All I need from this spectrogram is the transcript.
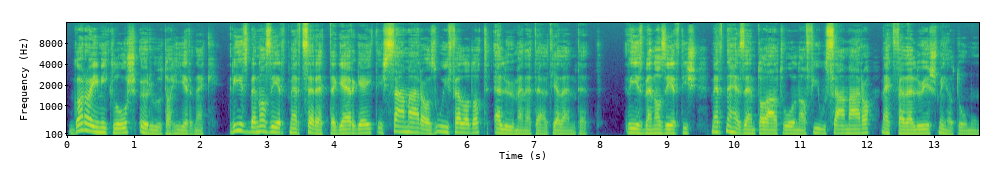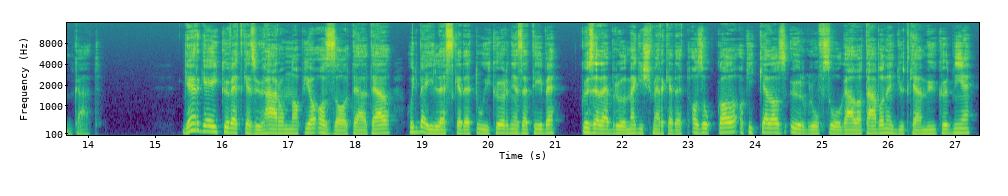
Garai Miklós örült a hírnek, részben azért, mert szerette Gergelyt, és számára az új feladat előmenetelt jelentett. Részben azért is, mert nehezen talált volna a fiú számára megfelelő és méltó munkát. Gergely következő három napja azzal telt el, hogy beilleszkedett új környezetébe, közelebbről megismerkedett azokkal, akikkel az őrgróf szolgálatában együtt kell működnie,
